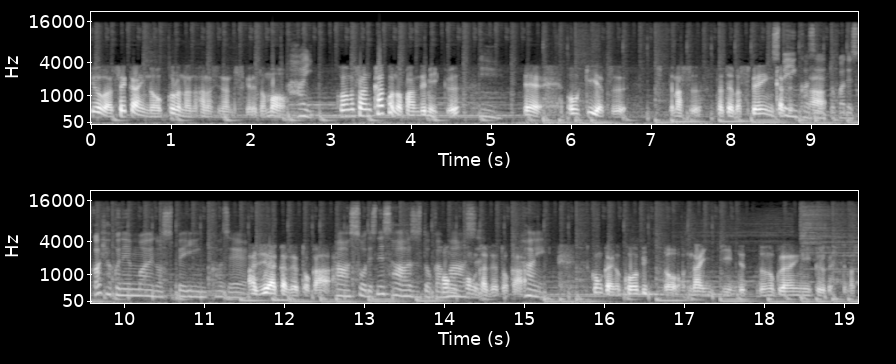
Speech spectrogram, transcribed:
今日は世界のコロナの話なんですけれどもはい、小浜さん過去のパンデミックえーで大きいやつ知ってます。例えばスペイン風邪とか風邪とかですか？100年前のスペイン風邪。アジア風邪とか。あそうですね。SARS とか香港風邪とか、はい。今回の COVID-19 ってどのくらいに来るか知ってます？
